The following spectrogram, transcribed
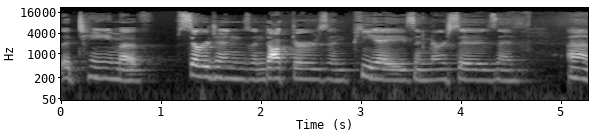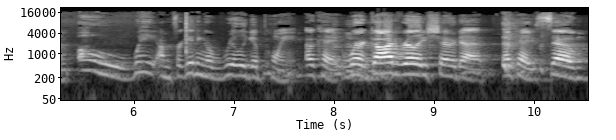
a team of surgeons and doctors and PAs and nurses and um, oh wait, I'm forgetting a really good point. Okay, where God really showed up. Okay, so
